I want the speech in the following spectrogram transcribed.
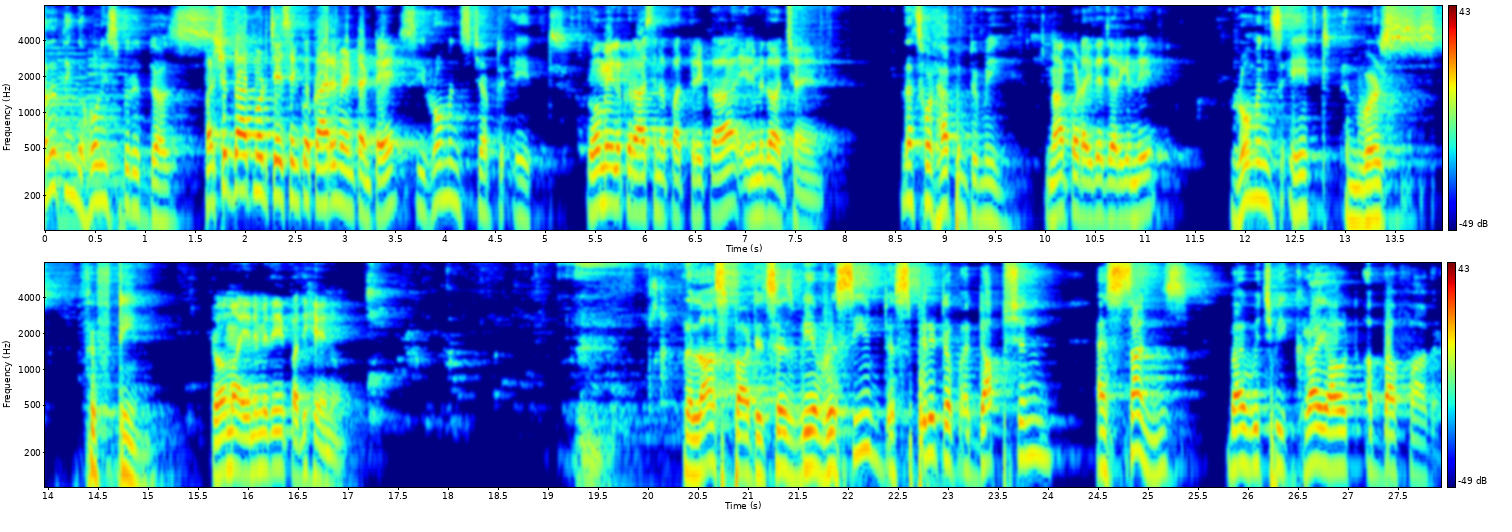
other thing the Holy Spirit does, పరిశుద్ధాత్ముడు చేసే ఇంకో కార్యం ఏంటంటే see Romans chapter 8. రోమీలకు రాసిన పత్రిక ఎనిమిదో అధ్యాయం That's what happened to me. నాకు కూడా ఇదే జరిగింది Romans 8 and verse 15. రోమా ఎనిమిది పదిహేను The last part it says, We have received a spirit of adoption as sons by which we cry out, Abba, Father.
